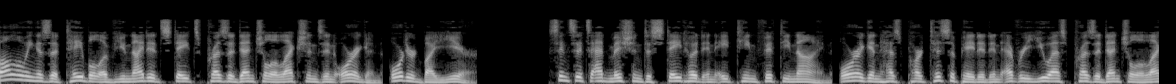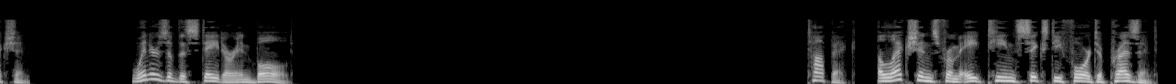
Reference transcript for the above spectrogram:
Following is a table of United States presidential elections in Oregon, ordered by year. Since its admission to statehood in 1859, Oregon has participated in every U.S. presidential election. Winners of the state are in bold. Elections from 1864 to present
